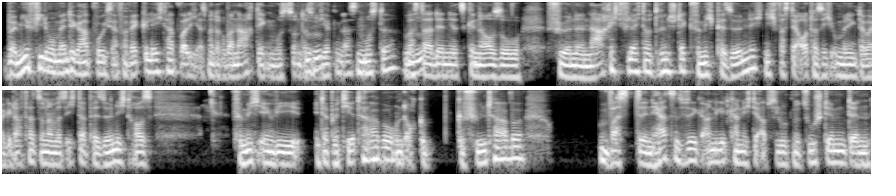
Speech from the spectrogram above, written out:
bei mir viele Momente gehabt, wo ich es einfach weggelegt habe, weil ich erstmal darüber nachdenken musste und das mhm. wirken lassen musste, was mhm. da denn jetzt genauso für eine Nachricht vielleicht auch drin steckt, für mich persönlich. Nicht, was der Autor sich unbedingt dabei gedacht hat, sondern was ich da persönlich draus für mich irgendwie interpretiert habe und auch ge gefühlt habe. Was den Herzensweg angeht, kann ich dir absolut nur zustimmen, denn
